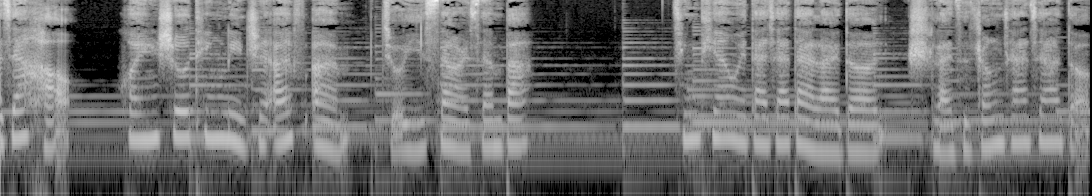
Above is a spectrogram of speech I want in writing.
大家好，欢迎收听荔枝 FM 九一三二三八。今天为大家带来的是来自张嘉佳的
